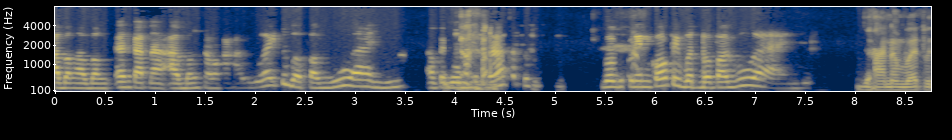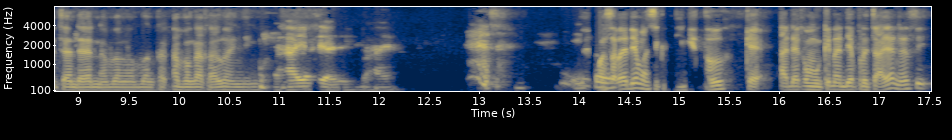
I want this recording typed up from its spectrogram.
abang-abang eh kata abang sama kakak gue itu bapak gue anjing. Sampai gue berapa tuh? Gue bikinin kopi buat bapak gue anjing. Jahanam banget bercandaan abang-abang abang kakak lu anjing. Bahaya sih anjing, bahaya. Itu Masalahnya dia masih kecil gitu. Kayak ada kemungkinan dia percaya gak sih?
